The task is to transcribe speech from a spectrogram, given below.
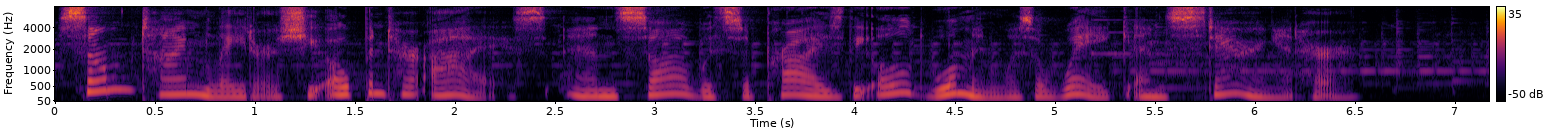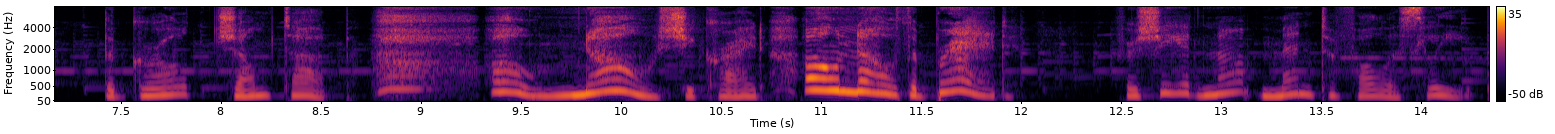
Some time later, she opened her eyes and saw with surprise the old woman was awake and staring at her. The girl jumped up. Oh no, she cried. Oh no, the bread! For she had not meant to fall asleep.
